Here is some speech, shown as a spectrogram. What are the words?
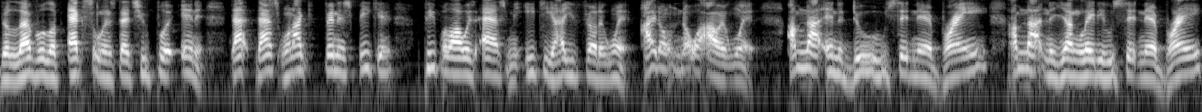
the level of excellence that you put in it. That that's when I finish speaking, people always ask me, ET, how you felt it went? I don't know how it went. I'm not in the dude who's sitting there brain. I'm not in the young lady who's sitting there brain.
